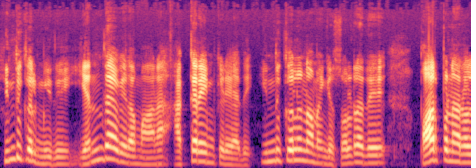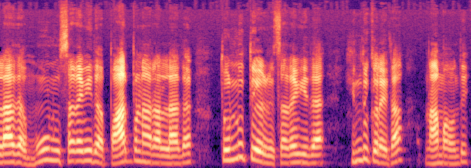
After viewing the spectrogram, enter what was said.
இந்துக்கள் மீது எந்த விதமான அக்கறையும் கிடையாது. இந்துக்களும் நம்ம இங்கே சொல்கிறது பார்ப்பனர் அல்லாத மூணு சதவீத பார்ப்பனர் அல்லாத தொண்ணூற்றேழு சதவீத இந்துக்களை தான் நாம் வந்து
